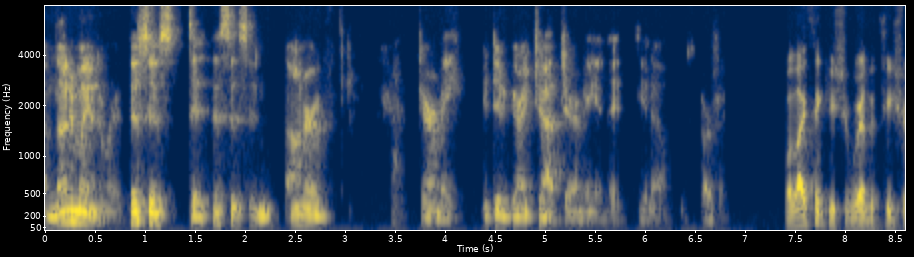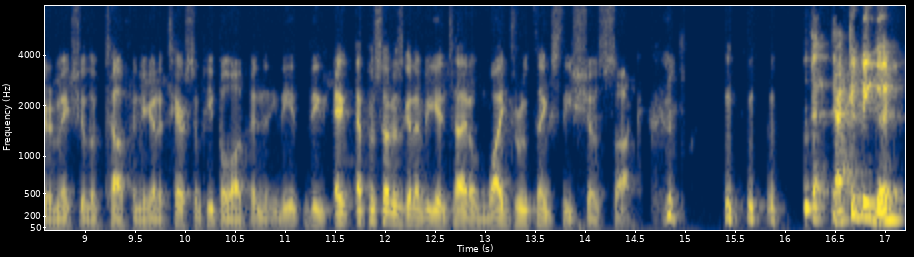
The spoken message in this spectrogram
I'm not in my underwear. This is to, this is in honor of Jeremy you did a great job, Jeremy, and it, you know, it's perfect. Well, I think you should wear the T-shirt. It makes you look tough, and you're going to tear some people up. And the the episode is going to be entitled "Why Drew Thinks These Shows Suck." that, that could be good.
